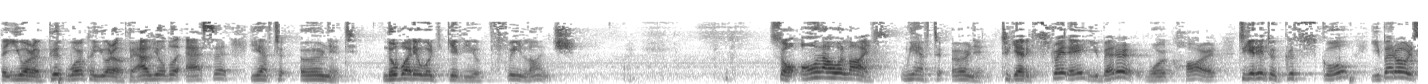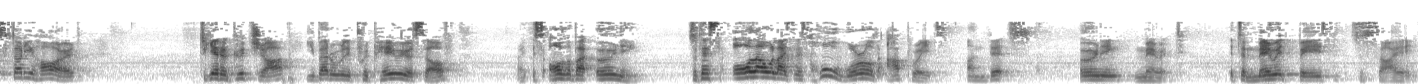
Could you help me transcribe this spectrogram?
That you are a good worker, you are a valuable asset, you have to earn it. Nobody will give you free lunch. So all our lives, we have to earn it. To get a straight A, you better work hard. To get into a good school, you better study hard. To get a good job, you better really prepare yourself. Right? It's all about earning. So that's all our lives, this whole world operates on this. Earning merit. It's a merit-based society.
